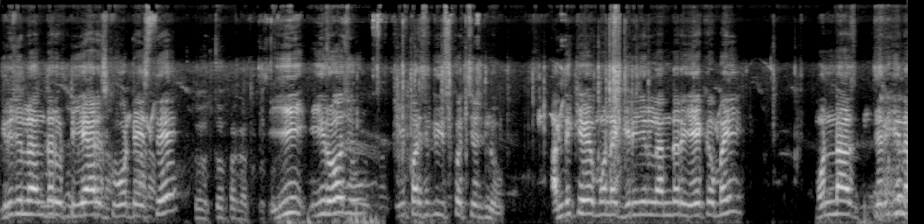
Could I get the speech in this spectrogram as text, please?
గిరిజనులందరూ టీఆర్ఎస్కి ఓటేస్తే ఈ ఈ రోజు ఈ పరిస్థితి తీసుకొచ్చేసిండు. అందుకే మొన్న గిరిజనులందరూ ఏకమై మొన్న జరిగిన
